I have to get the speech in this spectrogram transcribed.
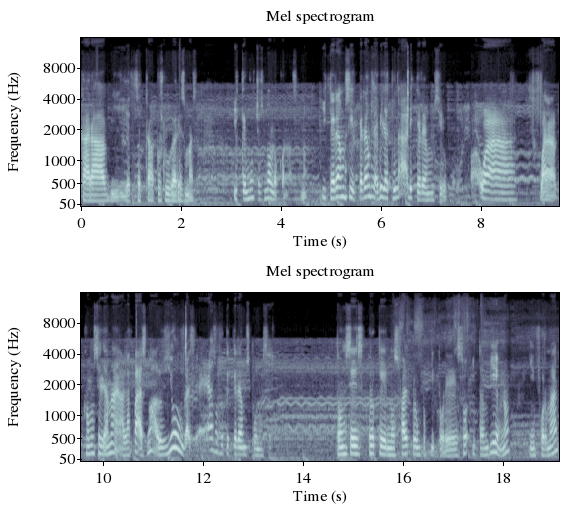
Carabi, etcétera, otros lugares más y que muchos no lo conocen, ¿no? Y queremos ir, queremos ir a Villa Tunari, queremos ir a, ¿cómo se llama? A La Paz, ¿no? A los Yungas, eso es lo que queremos conocer. Entonces, creo que nos falta un poquito de eso y también, ¿no? Informar.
